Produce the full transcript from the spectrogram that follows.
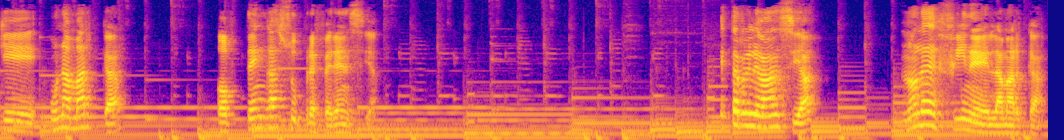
que una marca obtenga su preferencia. Esta relevancia no la define la marca,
